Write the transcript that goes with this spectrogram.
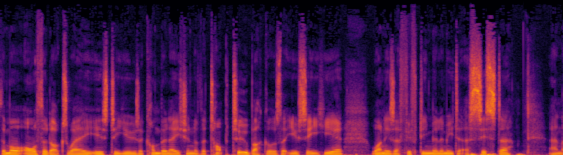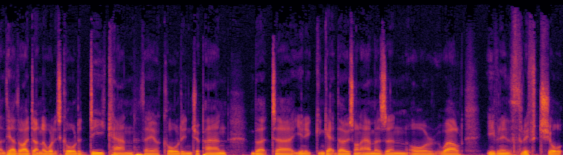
the more orthodox way is to use a combination of the top two buckles that you see here. One is a 50 millimeter assister, and the other I don't know what it's called, a decan they are called in Japan, but uh, you can get those on Amazon or well even in a thrift short,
